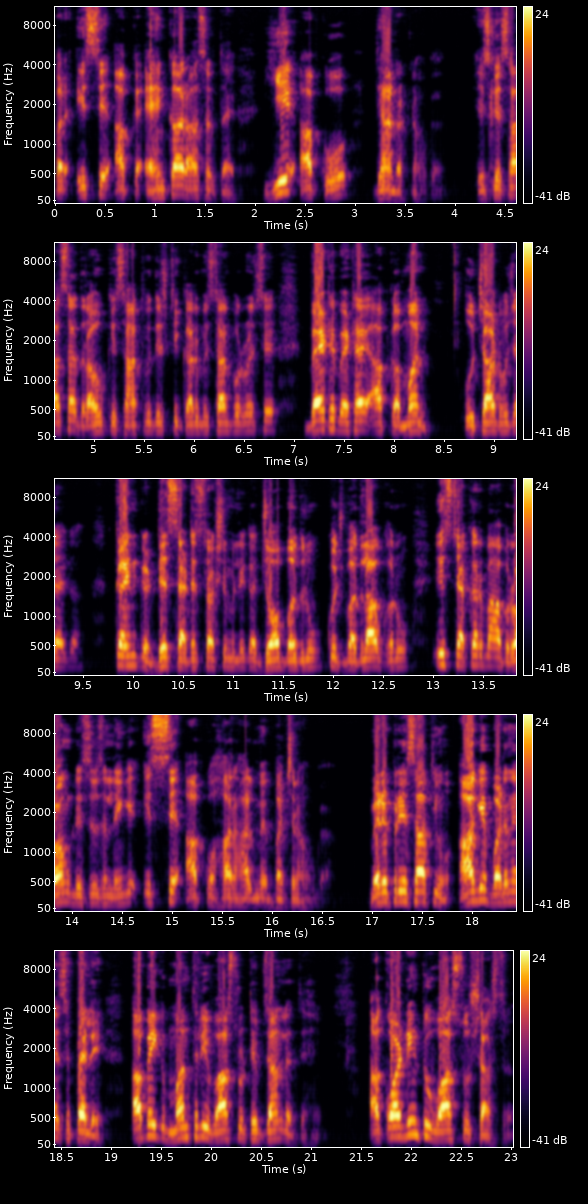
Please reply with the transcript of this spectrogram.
पर इससे आपका अहंकार आ सकता है। ये आपको ध्यान रखना होगा। इसके साथ साथ राहु की सातवीं दृष्टि कर्म स्थान पर से बैठे बैठे आपका मन उचाट हो जाएगा। कहीं कहीं डिससेटिस्फैक्शन मिलेगा जॉब बदलूं, कुछ बदलाव करूँ, इस चक्कर में आप रॉन्ग डिसीज़न लेंगे, इससे आपको हर हाल में बचना होगा। मेरे प्रिय साथियों, आगे बढ़ने से पहले अब एक मंथली वास्तु टिप जान लेते हैं। अकॉर्डिंग टू वास्तु शास्त्र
